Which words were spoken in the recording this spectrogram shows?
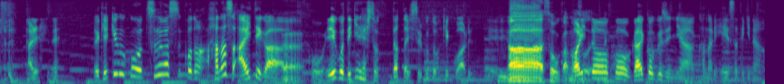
じの、あれですね。結局、こう通話す、この話す相手がうん、こう英語できない人だったりすることも結構あるんで、うん。ああそうか。まあ割とこう外国人にはかなり閉鎖的な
